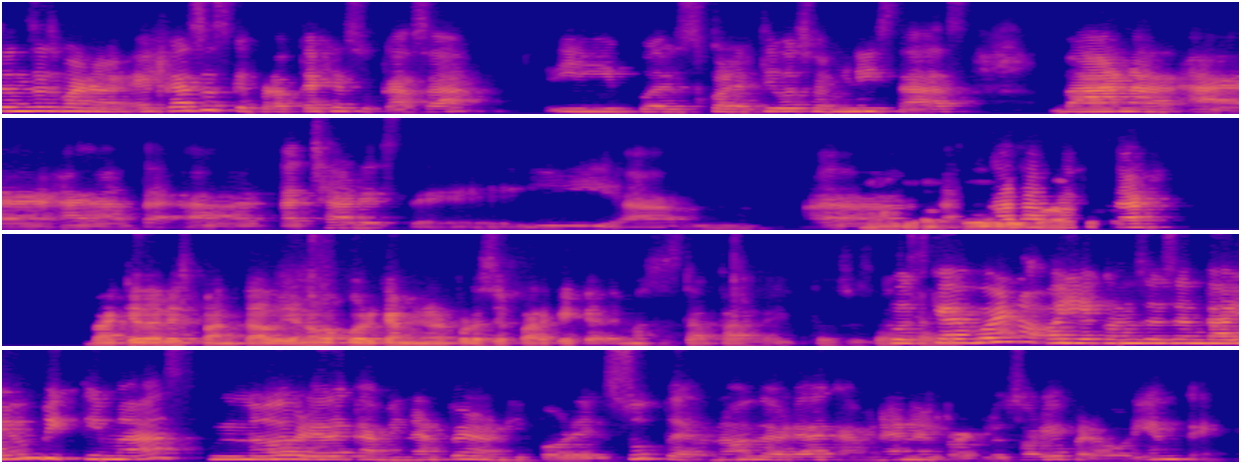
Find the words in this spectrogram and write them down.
Entonces, bueno, el caso es que protege su casa y pues colectivos feministas van a, tachar este y a, va, a quedar espantado, ya no va a poder caminar por ese parque que además está paga. Entonces pues qué bueno, oye, con 61 víctimas no debería de caminar, pero ni por el súper, ¿no? Debería de caminar en el reclusorio, pero oriente.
